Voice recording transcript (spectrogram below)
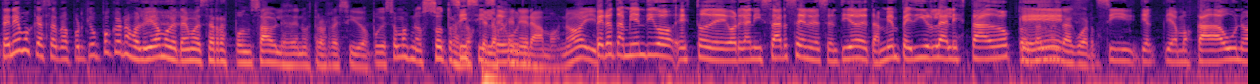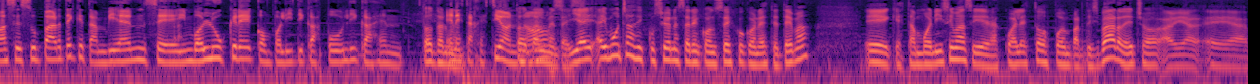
tenemos que hacernos, porque un poco nos olvidamos que tenemos que ser responsables de nuestros residuos, porque somos nosotros Sí, los sí, que los seguro. generamos, ¿no? Y Pero también digo esto de organizarse en el sentido de también pedirle al Estado Totalmente que de acuerdo. si di- digamos cada uno hace su parte que también se involucre con políticas públicas en, Totalmente. en esta gestión, ¿no? Totalmente. Y hay, hay muchas discusiones en el Consejo con este tema. Eh, que están buenísimas y de las cuales todos pueden participar. De hecho, había, eh,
